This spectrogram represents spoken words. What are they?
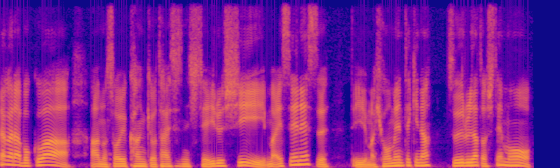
だから僕は、あの、そういう環境を大切にしているし、まあ SNS っていう、まあ表面的なツールだとしても、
